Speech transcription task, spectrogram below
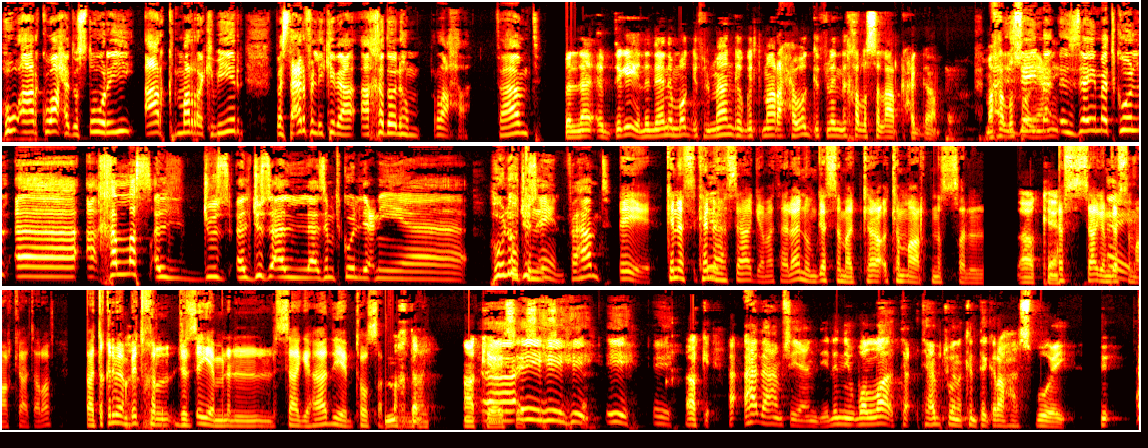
هو arc واحد أسطوري arc مرة كبير بس تعرف اللي كذا أخذوا لهم راحة. فهمت؟ بل دقيقة لأني أنا موقف المانجا قلت ما راح أوقف لأني اخلص ال arc حقهم. ما خلصوه زي يعني. ما زي ما تقول آه خلص الجزء الجزء ال- زي ما تقول يعني آه هو له جزئين فهمت؟ إيه كنا كانها إيه. ساقة مثلا ومقسمة ك- كم أرك؟ نص ال... أوكي. نفس الساقة إيه. مقسمة أركات عرفت؟ فتقريبا بيدخل جزئية من الساقة هذه بتوصل مختلف. أوكي آه إيه إيه سي. إيه إيه أوكي هذا أهم شيء عندي لأني والله تع- تعبت وأنا كنت أقراها أسبوعي.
